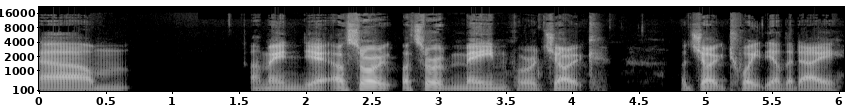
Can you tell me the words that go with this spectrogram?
Um, I mean, yeah, I saw I saw a meme or a joke, a joke tweet the other day.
